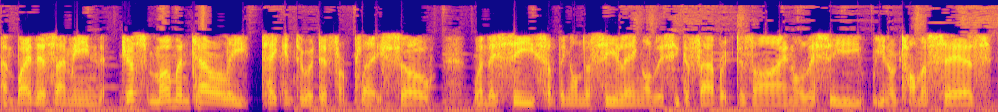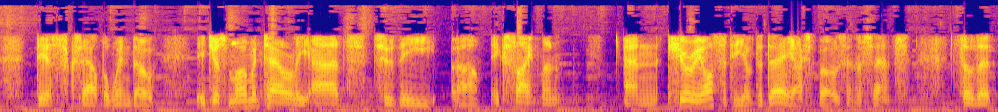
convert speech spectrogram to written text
And by this I mean just momentarily taken to a different place. So when they see something on the ceiling or they see the fabric design or they see, you know, Thomas Sayre's discs out the window, it just momentarily adds to the uh, excitement and curiosity of the day, I suppose, in a sense so that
